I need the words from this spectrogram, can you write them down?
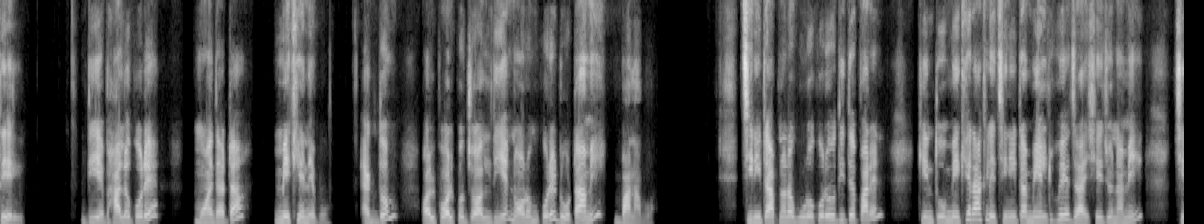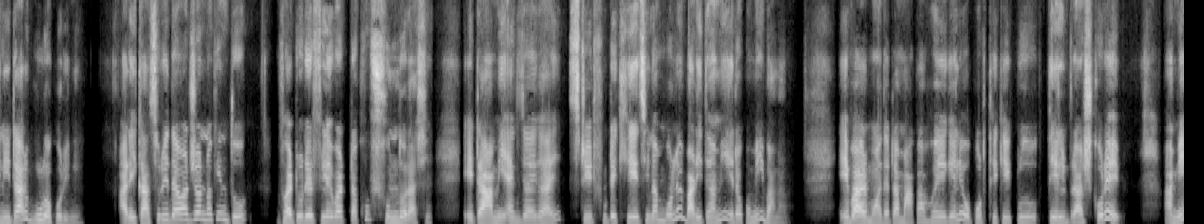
তেল। দিয়ে ভালো করে ময়দাটা মেখে নেব। একদম অল্প অল্প জল দিয়ে নরম করে ডোটা আমি বানাবো। চিনিটা আপনারা গুঁড়ো করেও দিতে পারেন, কিন্তু মেখে রাখলে চিনিটা মেল্ট হয়ে যায় সেই জন্য আমি চিনিটা আর গুঁড়ো করিনি। আর এই কাসুরি দেওয়ার জন্য কিন্তু ভাটুরের ফ্লেভারটা খুব সুন্দর আসে। এটা আমি এক জায়গায় স্ট্রিট ফুডে খেয়েছিলাম বলে বাড়িতে আমি এরকমই বানাই এবার ময়দাটা মাখা হয়ে গেলে ওপর থেকে একটু তেল ব্রাশ করে আমি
